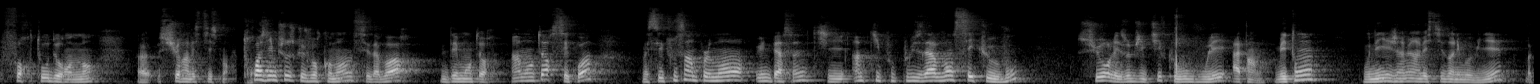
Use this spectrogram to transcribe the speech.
fort taux de rendement euh, sur investissement. Troisième chose que je vous recommande, c'est d'avoir des mentors. Un mentor, c'est quoi? Ben, C'est tout simplement une personne qui est un petit peu plus avancée que vous sur les objectifs que vous voulez atteindre. Mettons, vous n'ayez jamais investi dans l'immobilier. Ben,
